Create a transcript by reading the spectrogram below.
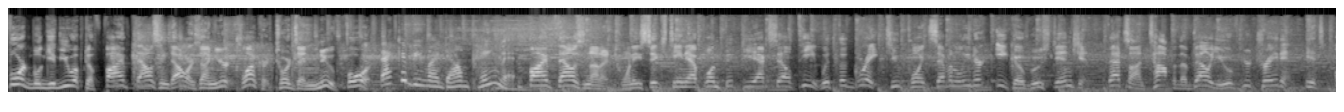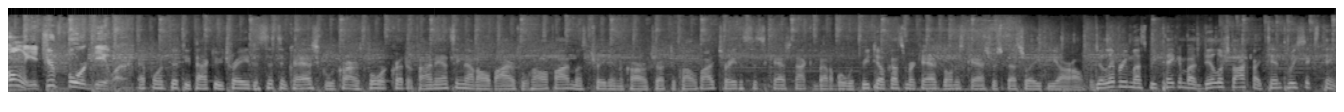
Ford will give you up to $5,000 on your clunker towards a new Ford. That could be my down payment. $5,000 on a 2016 F-150 XLT with the great 2.7-liter EcoBoost engine. That's on top of the value of your trade-in. It's only at your Ford dealer. F-150 factory trade assistant cash requires Ford credit financing. Not all buyers will qualify. Must trade in a car or truck to qualify. Trade assistant cash not compatible with retail customer cash, bonus cash, or special APR offers. Delivery must be taken by dealer stock by 10-3-16.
